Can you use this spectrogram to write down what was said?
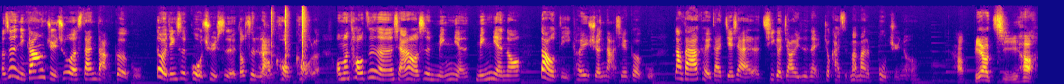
可是你刚刚举出了三档个股都已经是过去式，都是老 COCO 了。我们投资人想要的是明年，明年哦，到底可以选哪些个股，让大家可以在接下来的七个交易日内就开始慢慢的布局呢？好，不要急哈。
